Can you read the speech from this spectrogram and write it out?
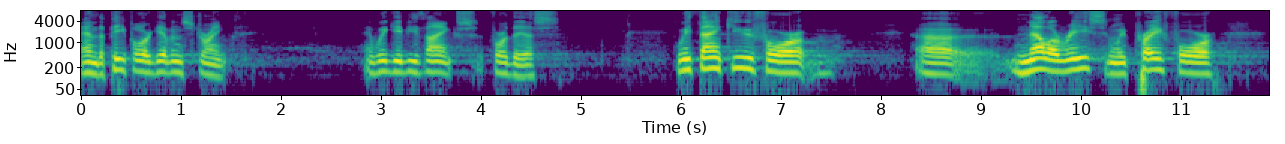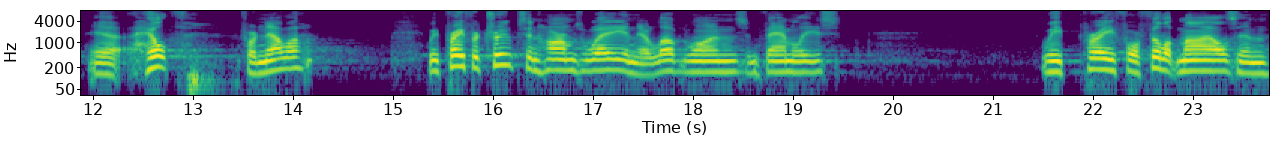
and the people are given strength. And we give you thanks for this. We thank you for uh, Nella Reese and we pray for uh, health for Nella. We pray for troops in harm's way and their loved ones and families. We pray for Philip Miles in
